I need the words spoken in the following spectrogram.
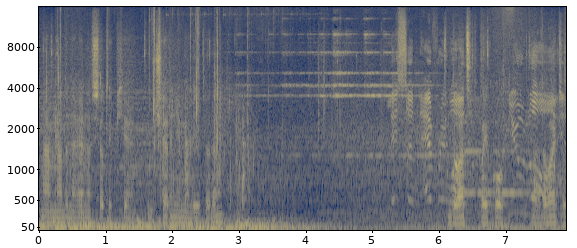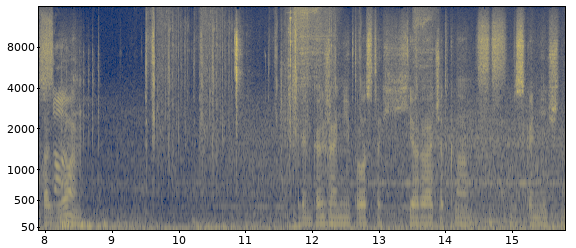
Нам надо, наверное, все-таки вечерние молитвы, да? 20 пайков. Да, давайте вот так сделаем. Блин, как же они просто херачат к нам бесконечно.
